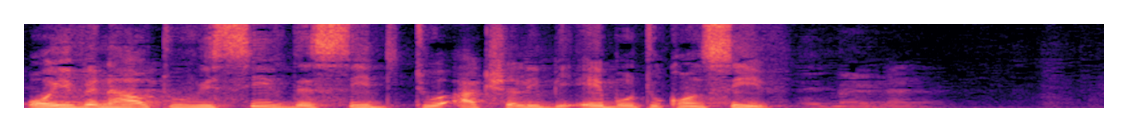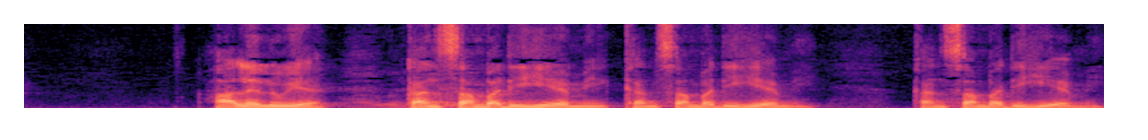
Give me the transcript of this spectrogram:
or even how to receive the seed to actually be able to conceive. Amen. Hallelujah. Can somebody hear me? Can somebody hear me? Can somebody hear me?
